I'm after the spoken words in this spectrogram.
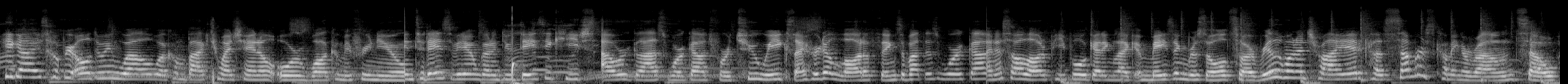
Hey guys, hope you're all doing well. Welcome back to my channel or welcome if you're new. In today's video, I'm gonna do Daisy Keech's Hourglass workout for two weeks. I heard a lot of things about this workout and I saw a lot of people getting like amazing results. So I really wanna try it because summer's coming around. So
